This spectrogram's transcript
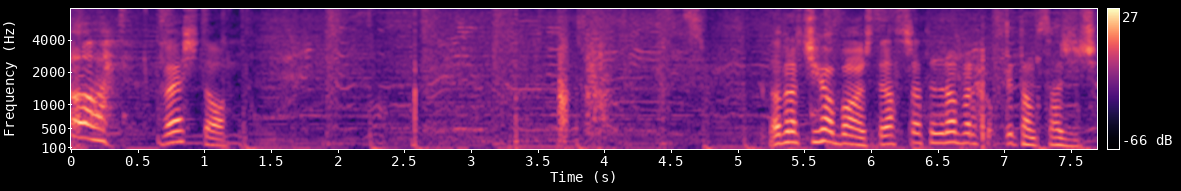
O, weź to. Dobra, cicho bądź, teraz trzeba ten rower chłopie tam wsadzić.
